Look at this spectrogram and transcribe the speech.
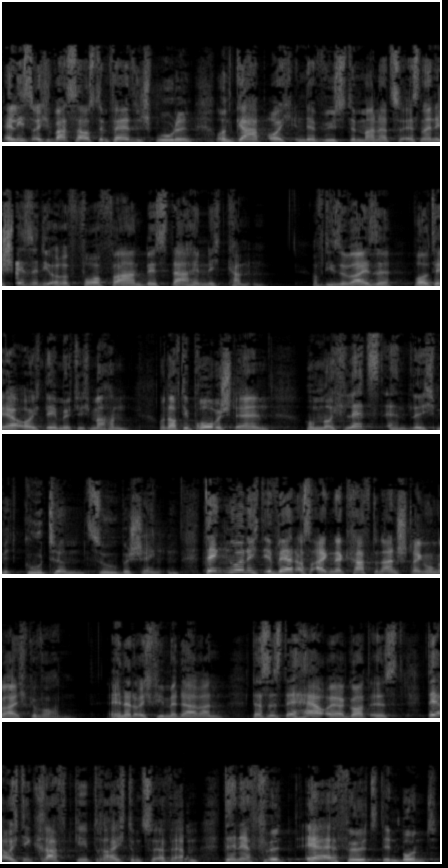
Er ließ euch Wasser aus dem Felsen sprudeln und gab euch in der Wüste Manna zu essen, eine Speise, die eure Vorfahren bis dahin nicht kannten. Auf diese Weise wollte er euch demütig machen und auf die Probe stellen, um euch letztendlich mit Gutem zu beschenken. Denkt nur nicht, ihr wärt aus eigener Kraft und Anstrengung reich geworden. Erinnert euch vielmehr daran, dass es der Herr euer Gott ist, der euch die Kraft gibt, Reichtum zu erwerben. Denn er erfüllt, er erfüllt den Bund,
